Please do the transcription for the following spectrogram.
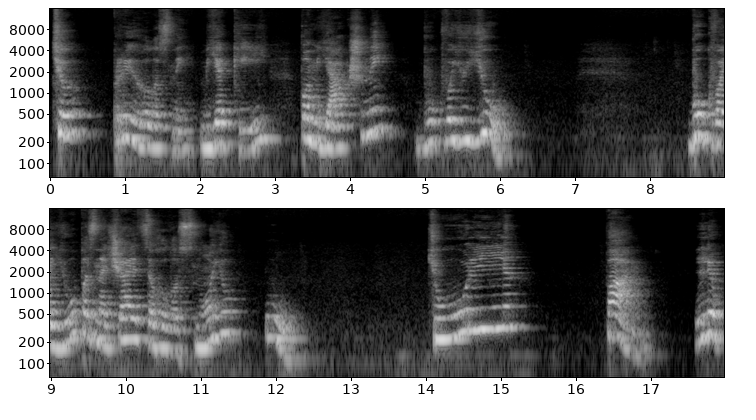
Тю приголосний, м'який, пом'якшений буквою Ю. Буква Ю позначається голосною У. Тюль пан. Л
